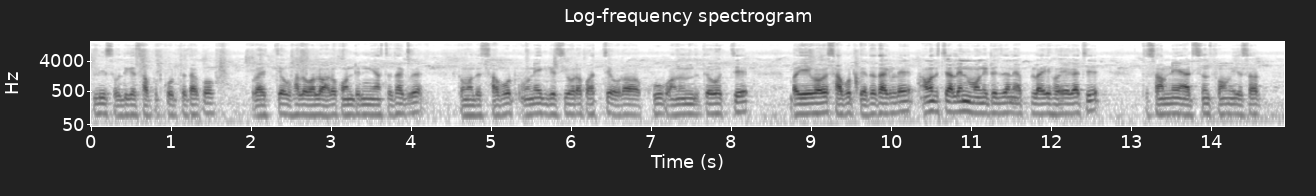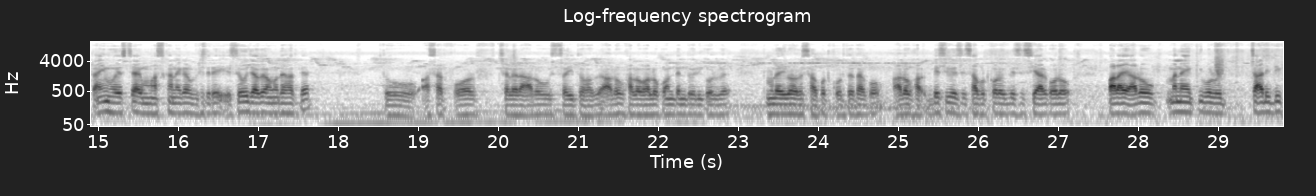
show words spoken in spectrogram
প্লিজ ওদিকে সাপোর্ট করতে থাকো। ওরা এর চেয়েও ভালো ভালো আরও কন্টেন্ট নিয়ে আসতে থাকবে। তোমাদের সাপোর্ট অনেক বেশি ওরা পাচ্ছে। ওরা খুব আনন্দিত হচ্ছে। বা এইভাবে সাপোর্ট পেতে থাকলে আমাদের চ্যানেল মনিটাইজেশন অ্যাপ্লাই হয়ে গেছে। তো সামনে অ্যাডসেন্স ফর্ম এসার টাইম হয়েছে এক মাসখানেকের ভিতরে এসেও যাবে আমাদের হাতে। তো আসার পর ছেলেরা আরও উৎসাহিত হবে আরও ভালো ভালো কন্টেন্ট তৈরি করবে। তোমরা এইভাবে সাপোর্ট করতে থাকো আরও বেশি বেশি সাপোর্ট করো, বেশি শেয়ার করো। পাড়ায় আরও মানে কি বলব, চারিদিক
